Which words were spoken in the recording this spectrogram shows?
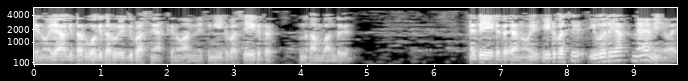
එනවා. එයාගේ දරුවගේ දරුවෙක්ගේ ප්‍රශ්නයක් එනවා. අන්න ඉතින් ඊට පස්සේ ඒකට සම්බන්ධ වෙනවා. නැති ඒකට යනවා. ඊට පස්සේ ඉවරයක් නෑ මේවයි.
